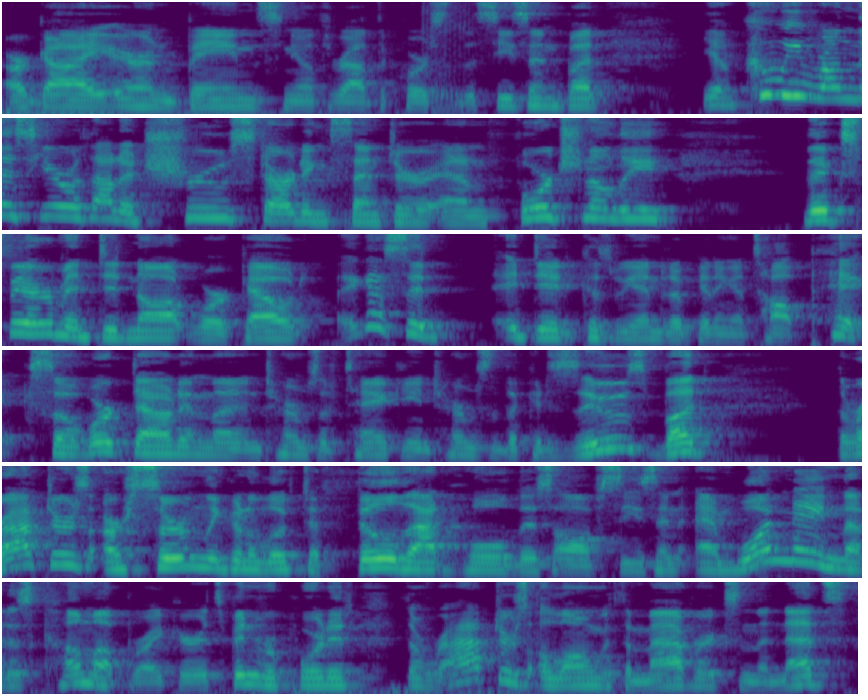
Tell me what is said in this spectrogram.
our guy Aaron Baynes, you know, throughout the course of the season, but you know, could we run this year without a true starting center? And unfortunately, the experiment did not work out. I guess it it did because we ended up getting a top pick, so it worked out in the in terms of tanking, in terms of the kazoos, but. The Raptors are certainly going to look to fill that hole this offseason. And one name that has come up, Riker, it's been reported the Raptors, along with the Mavericks and the Nets,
